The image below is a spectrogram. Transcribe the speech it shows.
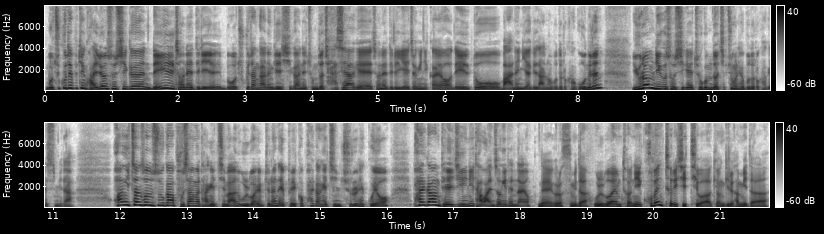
뭐 축구 대표팀 관련 소식은 내일 전해드릴 뭐 축구장 가는 길 시간에 좀 더 자세하게 전해드릴 예정이니까요. 내일 또 많은 이야기를 나눠보도록 하고 오늘은 유럽 리그 소식에 조금 더 집중을 해보도록 하겠습니다. 황희찬 선수가 부상을 당했지만 울버햄튼은 FA컵 8강에 진출을 했고요. 8강 대진이 다 완성이 됐나요? 네, 그렇습니다. 울버햄턴이 코벤트리 시티와 경기를 합니다.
